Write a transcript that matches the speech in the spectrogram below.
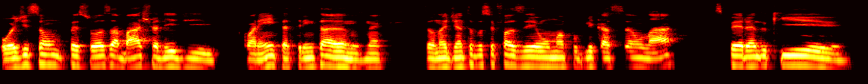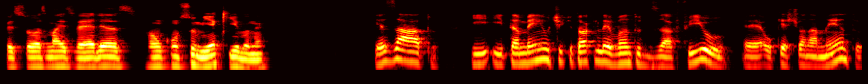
hoje são pessoas abaixo ali de 40, 30 anos, né? Então não adianta você fazer uma publicação lá esperando que pessoas mais velhas vão consumir aquilo, né? Exato. E, e também o TikTok levanta o desafio, é, o questionamento,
